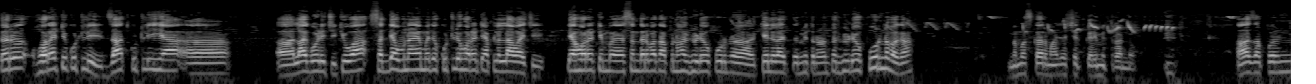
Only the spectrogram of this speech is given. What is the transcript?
तर व्हरायटी कुठली जात कुठली ह्या लागवडीची किंवा सध्या उन्हाळ्यामध्ये कुठली व्हरायटी आपल्याला लावायची त्या व्हरायटी संदर्भात आपण हा व्हिडिओ पूर्ण केलेला आहे. मित्रांनो तर व्हिडिओ पूर्ण बघा. नमस्कार माझ्या शेतकरी मित्रांनो. आज आपण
